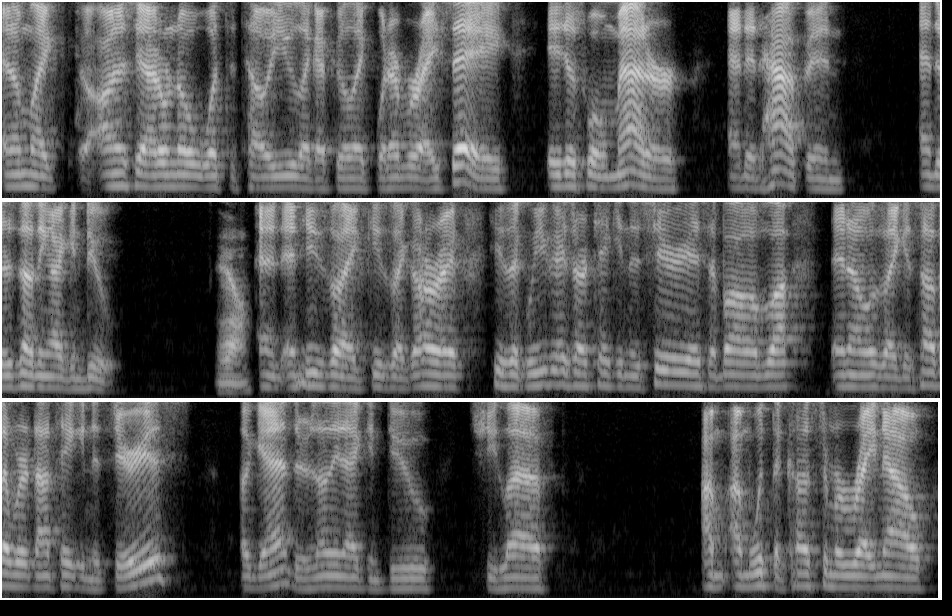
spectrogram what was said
And I'm like, honestly, I don't know what to tell you. Like, I feel like whatever I say, it just won't matter, and it happened, and there's nothing I can do. Yeah. And and he's like, he's like, all right. He's like, well, you guys are taking this serious, and blah blah blah. And I was like, it's not that we're not taking it serious. Again, there's nothing I can do. She left. I'm I'm with the customer right now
